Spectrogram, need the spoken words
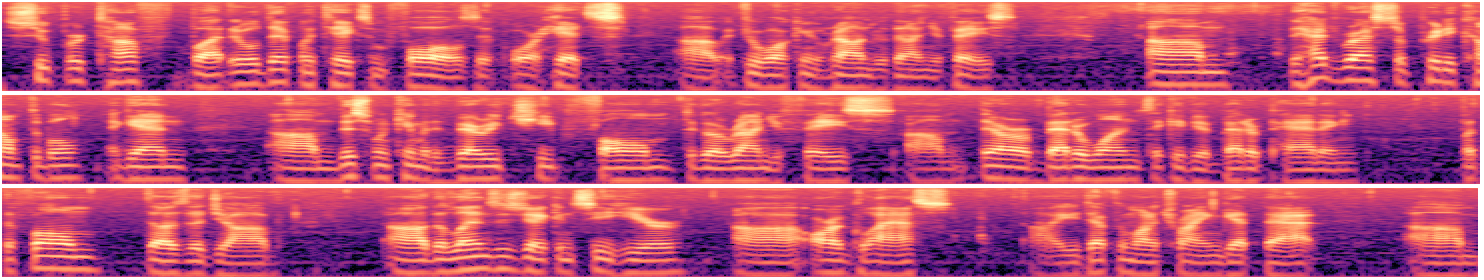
super tough, but it will definitely take some falls if, or hits uh, if you're walking around with it on your face. Um, the headrests are pretty comfortable. Again, um, this one came with a very cheap foam to go around your face. Um, there are better ones that give you a better padding, but the foam does the job. Uh, the lenses you can see here uh, are glass. Uh, you definitely want to try and get that because um,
